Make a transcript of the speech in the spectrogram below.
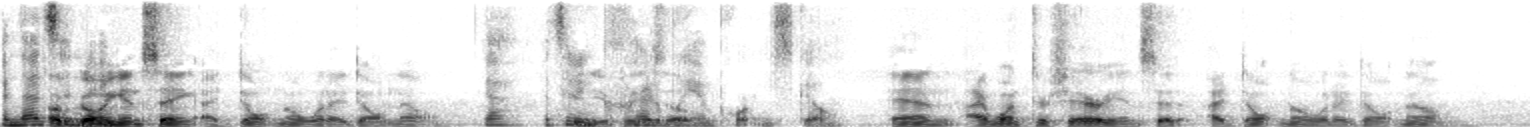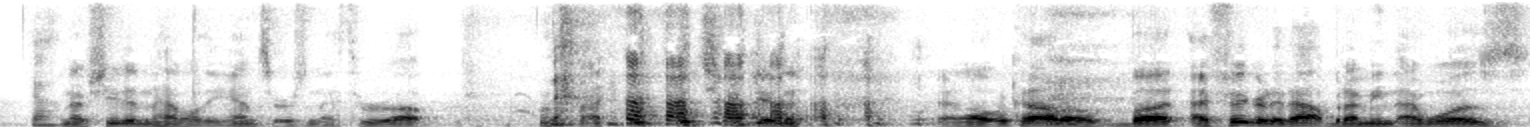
And that's of an, going and saying, "I don't know what I don't know." Yeah, it's an incredibly important skill. And I went to Sherry and said, "I don't know what I don't know." Yeah. Now she didn't have all the answers, and I threw up. The chicken and avocado, but I figured it out. But I mean, I was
